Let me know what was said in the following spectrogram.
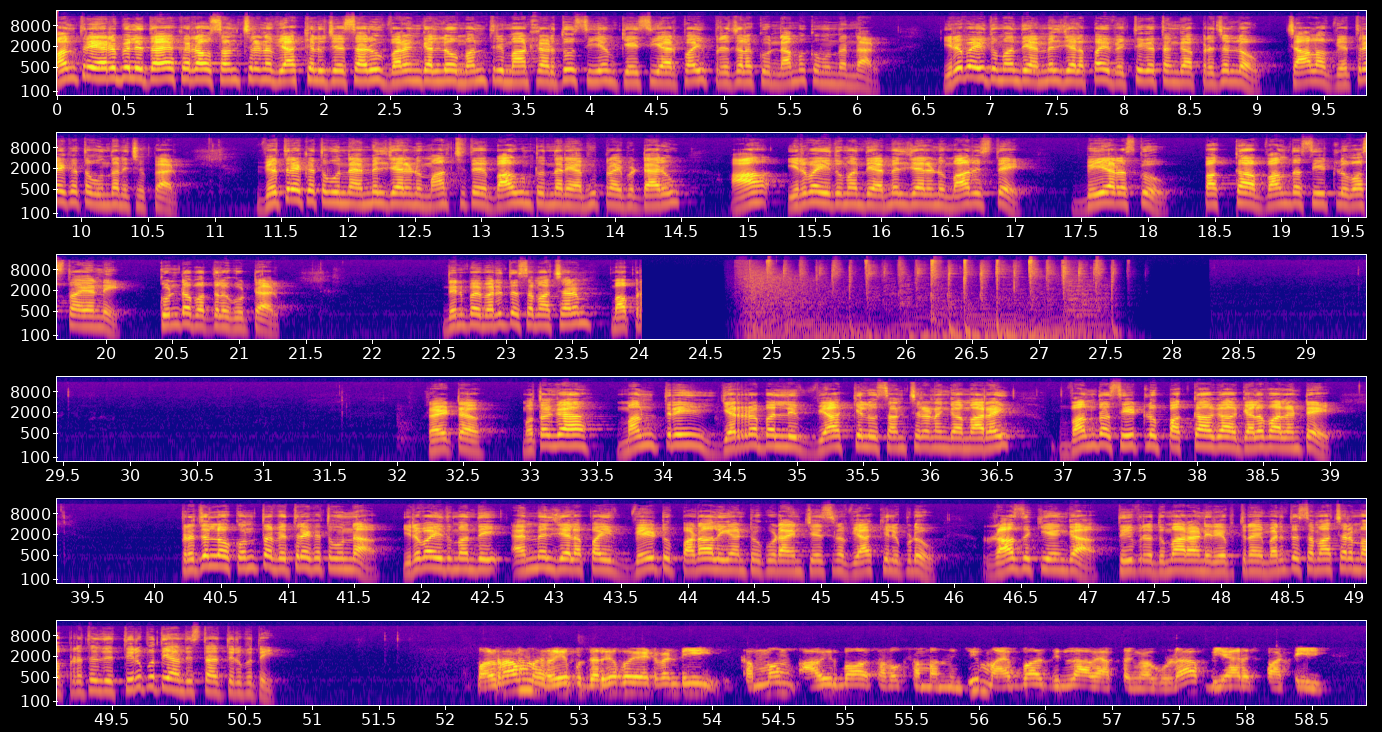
మంత్రి ఎర్రబెల్లి దయాకర్రావు సంచలన వ్యాఖ్యలు చేశారు. వరంగల్లో మంత్రి మాట్లాడుతూ సీఎం కేసీఆర్ పై ప్రజలకు నమ్మకం ఉందన్నారు. ఇరవై ఐదు మంది ఎమ్మెల్యేలపై వ్యక్తిగతంగా ప్రజల్లో చాలా వ్యతిరేకత ఉందని చెప్పారు. వ్యతిరేకత ఉన్న ఎమ్మెల్యేలను మార్చితే బాగుంటుందని అభిప్రాయపడ్డారు. ఆ ఇరవై ఐదు మంది ఎమ్మెల్యేలను మారిస్తే బీఆర్ఎస్కు పక్కా వంద సీట్లు వస్తాయని కుండబద్దలు కొట్టారు. దీనిపై మరింత సమాచారం మా రైట్. మొత్తంగా మంత్రి ఎర్రబల్లి వ్యాఖ్యలు సంచలనంగా మారాయి. వంద సీట్లు పక్కాగా గెలవాలంటే ప్రజల్లో కొంత వ్యతిరేకత ఉన్న ఇరవై ఐదు మంది ఎమ్మెల్యేలపై వేటు పడాలి అంటూ కూడా ఆయన చేసిన వ్యాఖ్యలు ఇప్పుడు రాజకీయంగా తీవ్ర దుమారాన్ని రేపుతున్నాయి. మరింత సమాచారం మా ప్రతినిధి తిరుపతి అందిస్తారు. తిరుపతి. బలరాం రేపు జరగబోయేటువంటి ఖమ్మం ఆవిర్భావ సభకు సంబంధించి మహబాద్ జిల్లా వ్యాప్తంగా కూడా బీఆర్ఎస్ పార్టీ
